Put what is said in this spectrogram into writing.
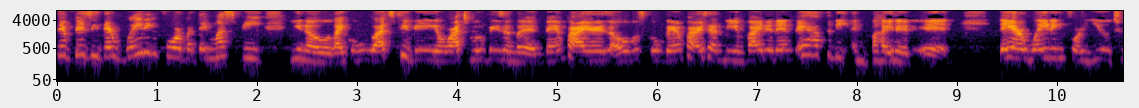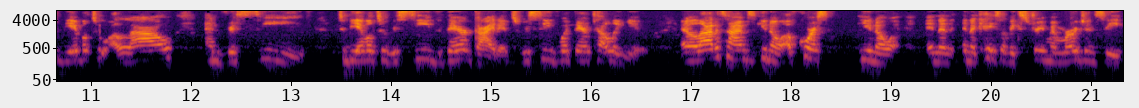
they're busy, they're waiting for, but they must be, you know, like watch TV or watch movies and the vampires, old school vampires have to be invited in. They have to be invited in. They are waiting for you to be able to allow and receive, to be able to receive their guidance, receive what they're telling you. And a lot of times, you know, of course, you know, in a, in a case of extreme emergency,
